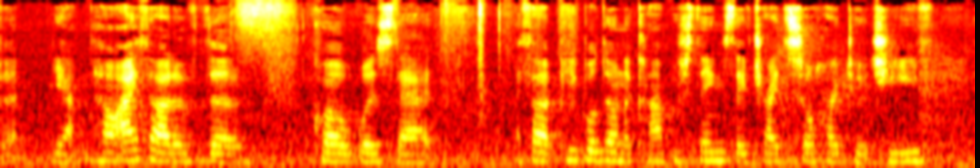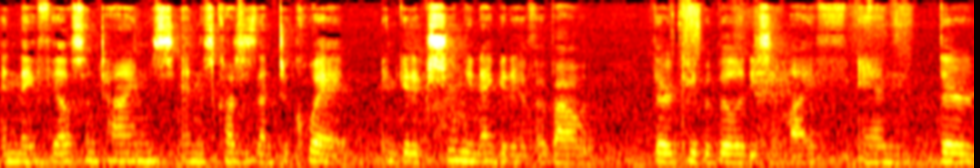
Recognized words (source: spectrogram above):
But yeah, how I thought of the quote was that I thought people don't accomplish things they've tried so hard to achieve and they fail sometimes, and this causes them to quit and get extremely negative about their capabilities in life, and their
